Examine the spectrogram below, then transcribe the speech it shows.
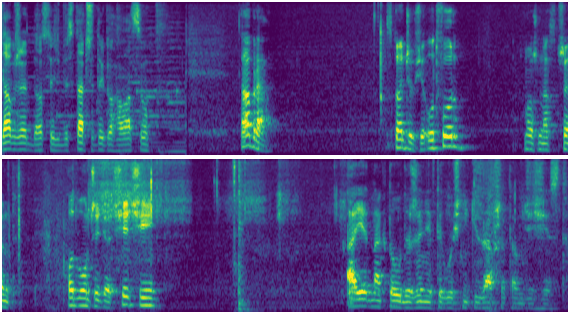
Dobrze, dosyć, wystarczy tego hałasu. Dobra. Skończył się utwór. Można sprzęt odłączyć od sieci. A jednak to uderzenie w te głośniki zawsze tam gdzieś jest.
